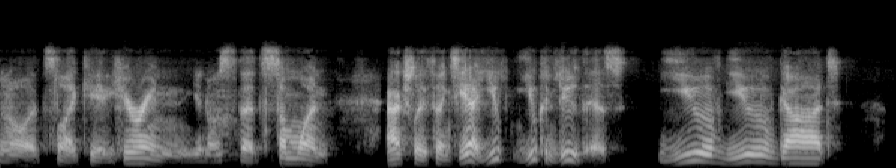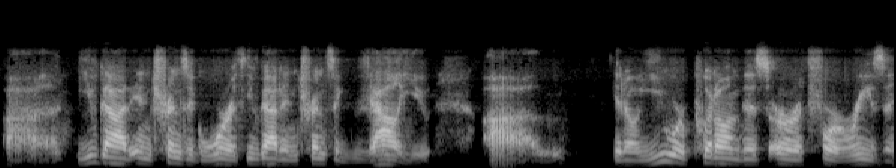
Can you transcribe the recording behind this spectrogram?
You know, it's like hearing, you know, that someone actually thinks, yeah, you you can do this. You've you've got uh, you've got intrinsic worth. You've got intrinsic value. Um, you know, you were put on this earth for a reason.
